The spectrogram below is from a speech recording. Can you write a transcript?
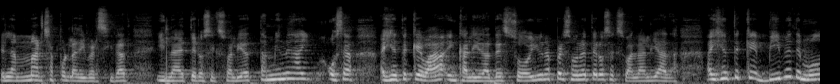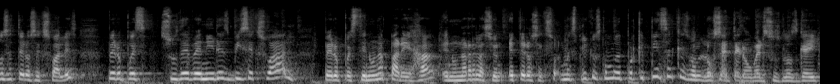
en la marcha por la diversidad y la heterosexualidad. También hay, o sea, hay gente que va en calidad de soy una persona heterosexual aliada. Hay gente que vive de modos heterosexuales, pero pues su devenir es bisexual, pero pues tiene una pareja en una relación heterosexual. Me explico, es como de por qué piensan que son los hetero versus los gay.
